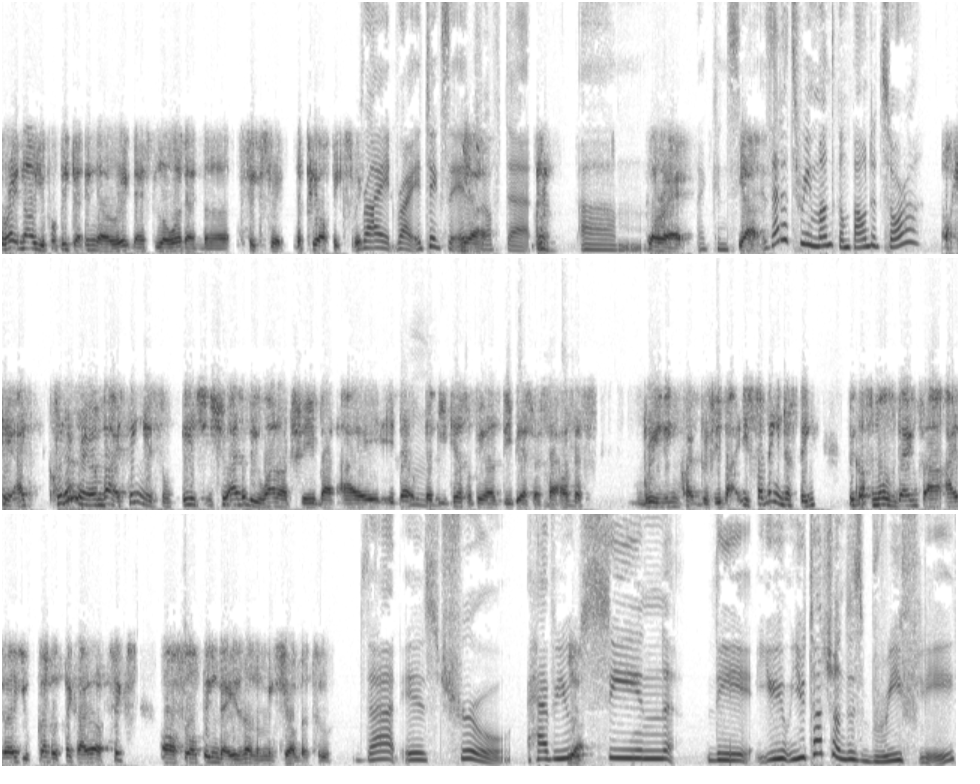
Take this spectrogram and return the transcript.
right now you're probably getting a rate that's lower than the fixed rate, the pure fixed rate. Right, right. It takes the edge Yeah. off that. Um, Correct. I can see. Yeah. that. Is that a three month compounded SORA? Okay, I couldn't remember. I think it's it should either be one or three, but I that, the hmm. details will be on DBS website. I was just reading quite briefly, but it's something interesting because most banks are either you've got to take either a fixed or floating. There isn't a mixture of the two. That is true. Have you Yeah. seen the you you touched on this briefly,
